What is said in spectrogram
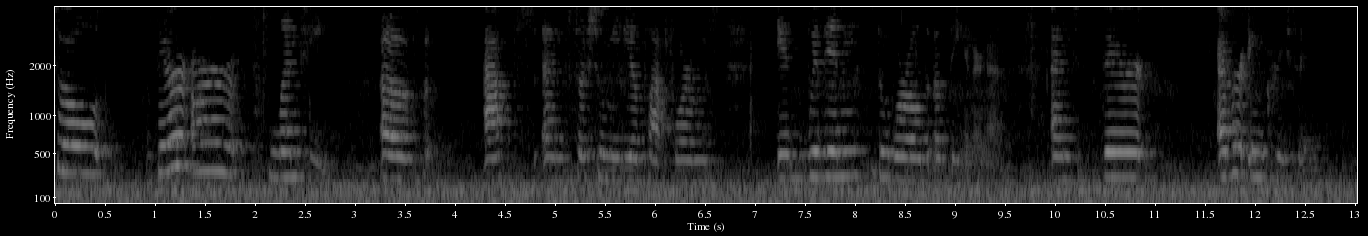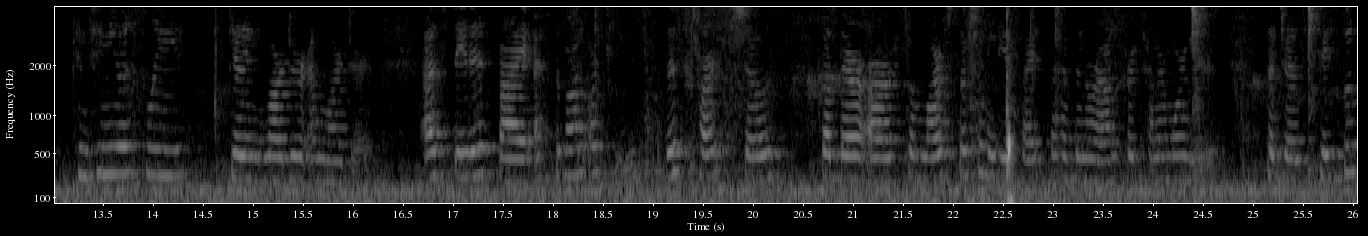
So there are plenty of apps and social media platforms in, within the world of the internet, and they're ever increasing, continuously getting larger and larger. As stated by Esteban Ortiz, this chart shows that there are some large social media sites that have been around for 10 or more years, such as Facebook,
